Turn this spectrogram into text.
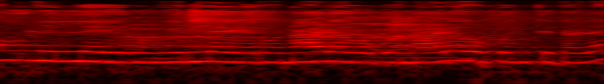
ಅವಳು ಇಲ್ಲೇ ಇರು ಇಲ್ಲೇ ಇರು ನಾಳೆ ಹೋಗು ನಾಳೆ ಹೋಗು ಅಂತಿದ್ದಾಳೆ.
